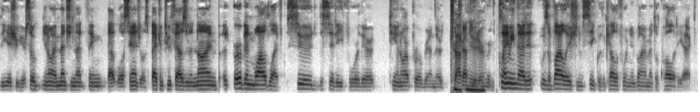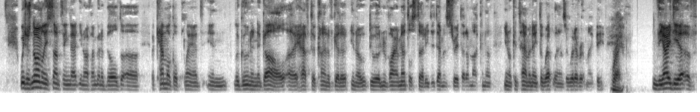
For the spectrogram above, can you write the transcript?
the issue here. So, you know, I mentioned that thing about Los Angeles. Back in 2009, Urban Wildlife sued the city for their TNR program, their trap, trap neuter, neuter, claiming that it was a violation of CEQA, the California Environmental Quality Act, which is normally something that, you know, if I'm going to build a, a, chemical plant in Laguna Niguel, I have to kind of get a, you know, do an environmental study to demonstrate that I'm not going to, you know, contaminate the wetlands or whatever it might be. Right. The idea of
